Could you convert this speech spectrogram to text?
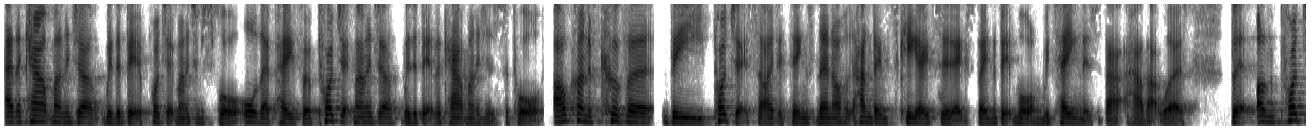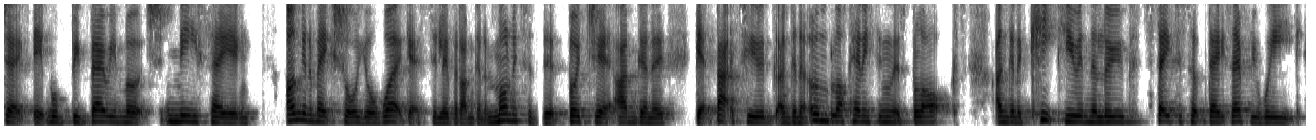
an account manager with a bit of project management support, or they're paying for a project manager with a bit of account management support. I'll kind of cover the project side of things, and then I'll hand over to Kio to explain a bit more on retainers about how that works. But on the project, it will be very much me saying, I'm going to make sure your work gets delivered. I'm going to monitor the budget. I'm going to get back to you. I'm going to unblock anything that's blocked. I'm going to keep you in the loop, status updates every week.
